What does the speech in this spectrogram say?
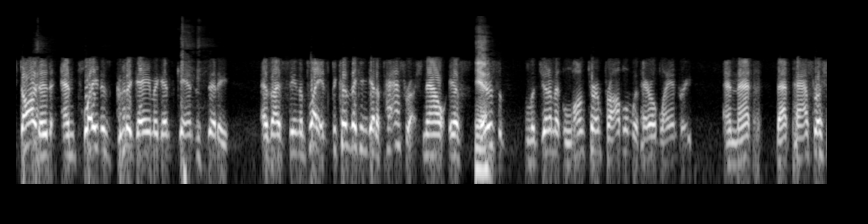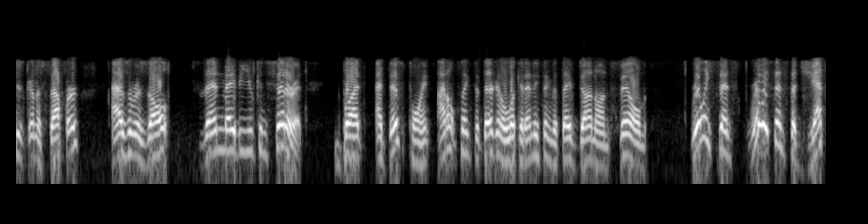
started and played as good a game against Kansas City as I've seen them play. It's because they can get a pass rush. Now, if yeah. there's a legitimate long-term problem with Harold Landry and that that pass rush is going to suffer as a result, then maybe you consider it. But at this point, I don't think that they're going to look at anything that they've done on film really since really since the Jets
